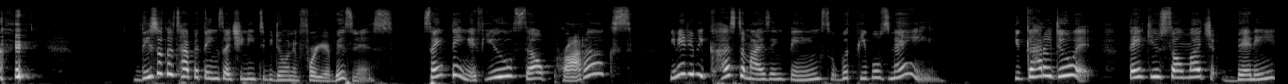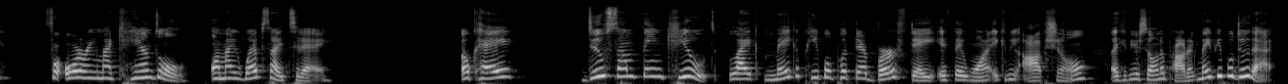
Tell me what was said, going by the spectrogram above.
These are the type of things that you need to be doing for your business. Same thing, if you sell products, you need to be customizing things with people's name. You got to do it. Thank you so much, Benny, for ordering my candle on my website today. Okay? Do something cute, like make people put their birthday if they want. It can be optional. Like if you're selling a product, make people do that.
